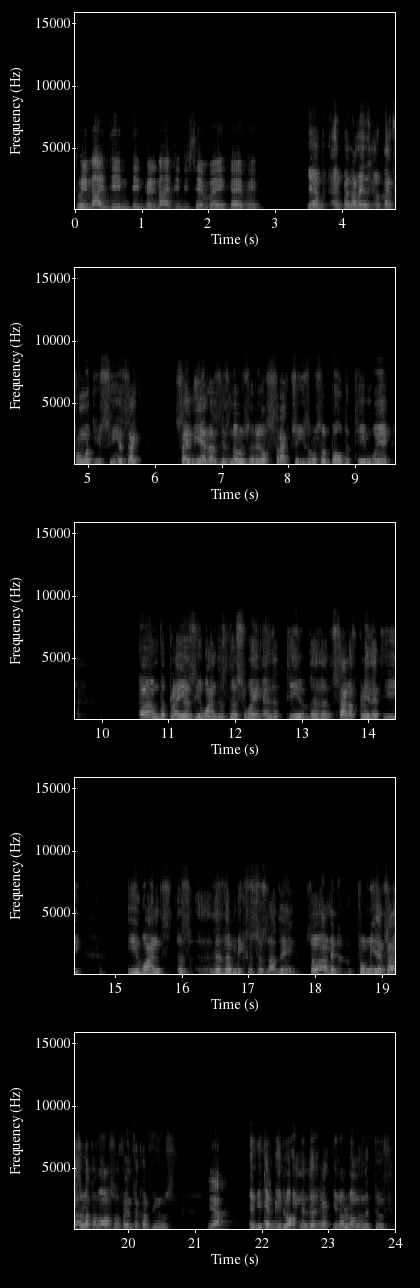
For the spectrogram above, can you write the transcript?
2019, 2019 December. He came in. Yeah, but, but I mean, like from what you see, it's like same eras. There's no real structure. He's also built a team where um, the players he wants is this way, and the team, the, the style of play that he he wants is the, the mix is just not there. So I mean, for me, that's a, a lot of Arsenal fans are confused. Yeah, and you can be long in the like you know long in the tooth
